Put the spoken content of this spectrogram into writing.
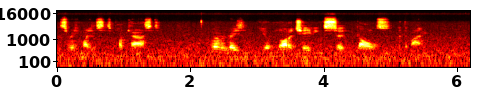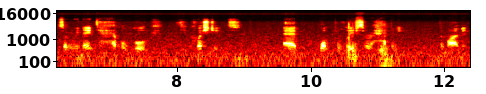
that's the reason why you listen to this podcast. For whatever reason, you're not achieving certain goals at the moment. So we need to have a look with your questions at what beliefs are happening at the moment.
